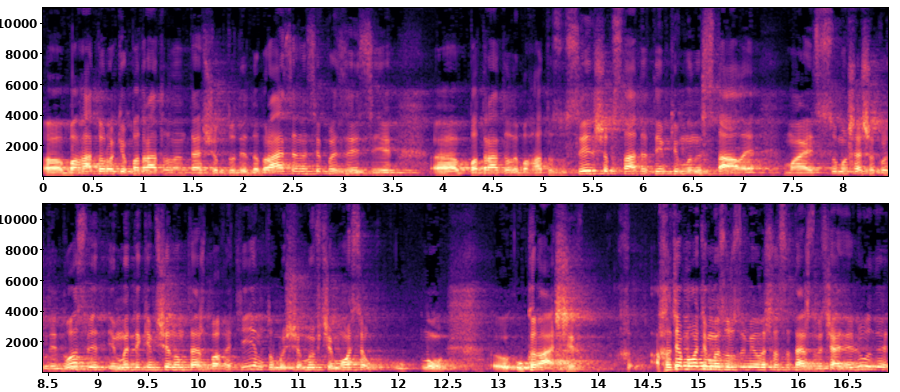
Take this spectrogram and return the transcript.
багато років потратили на те, щоб туди добратися на ці позиції, е, потратили багато зусиль, щоб стати тим, ким вони стали, мають сумасшедший крутий досвід, і ми таким чином теж багатіємо, тому що ми вчимося ну, у кращих. Хоча потім ми зрозуміли, що це теж звичайні люди,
